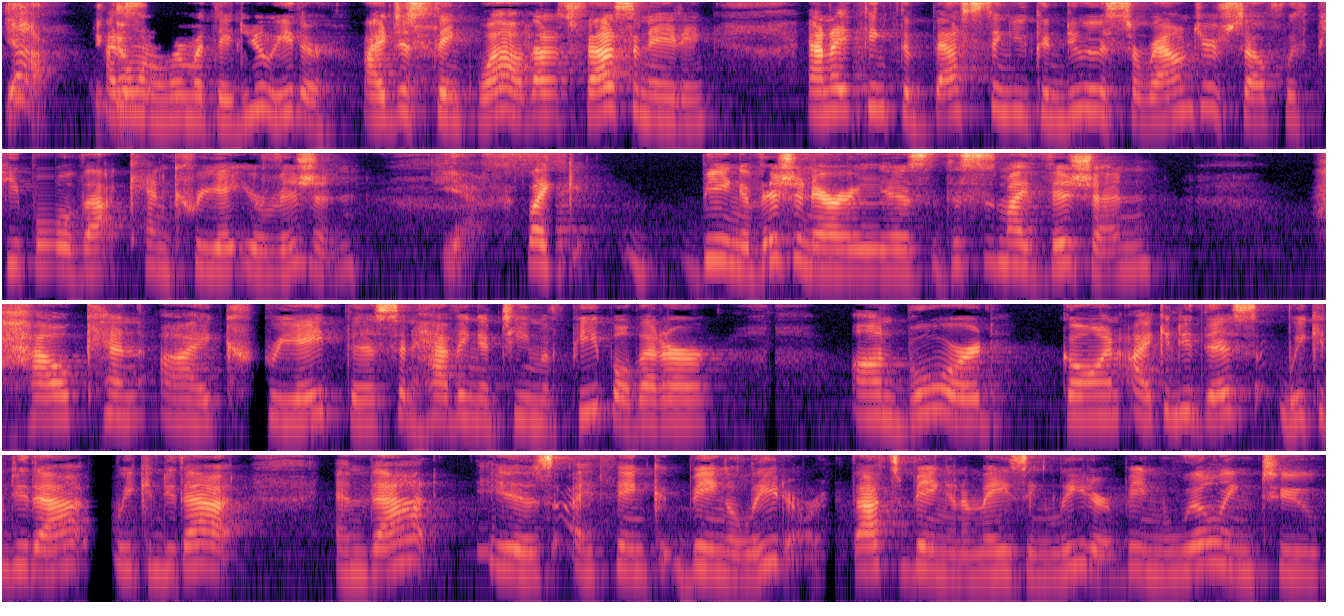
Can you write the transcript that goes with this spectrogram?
Yeah i don't want to learn what they do either. I just think wow that's fascinating and I think the best thing you can do is surround yourself with people that can create your vision. Yes. Like being a visionary is this is my vision. How can I create this? And having a team of people that are on board going, I can do this, we can do that, we can do that. And that is, I think, being a leader. That's being an amazing leader, being willing to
